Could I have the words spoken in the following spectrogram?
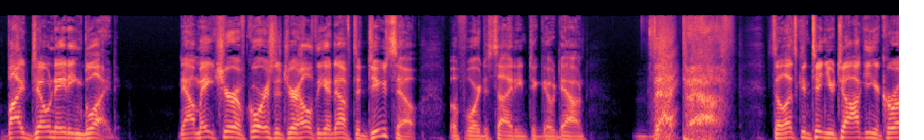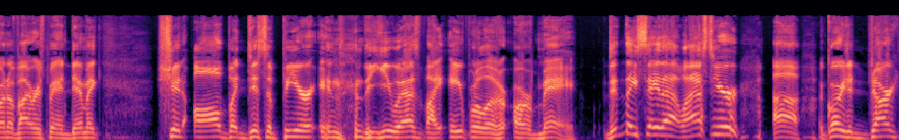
by donating blood. Now, make sure, of course, that you're healthy enough to do so before deciding to go down that path. So let's continue talking. A coronavirus pandemic should all but disappear in the U.S. by April or, May. Didn't they say that last year? Uh, according to Dark,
